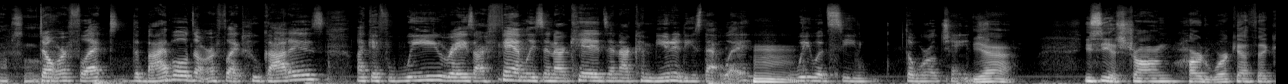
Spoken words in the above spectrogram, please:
Absolutely. don't reflect the Bible, don't reflect who God is. Like if we raise our families and our kids and our communities that way, we would see the world change. Yeah. You see a strong, hard work ethic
